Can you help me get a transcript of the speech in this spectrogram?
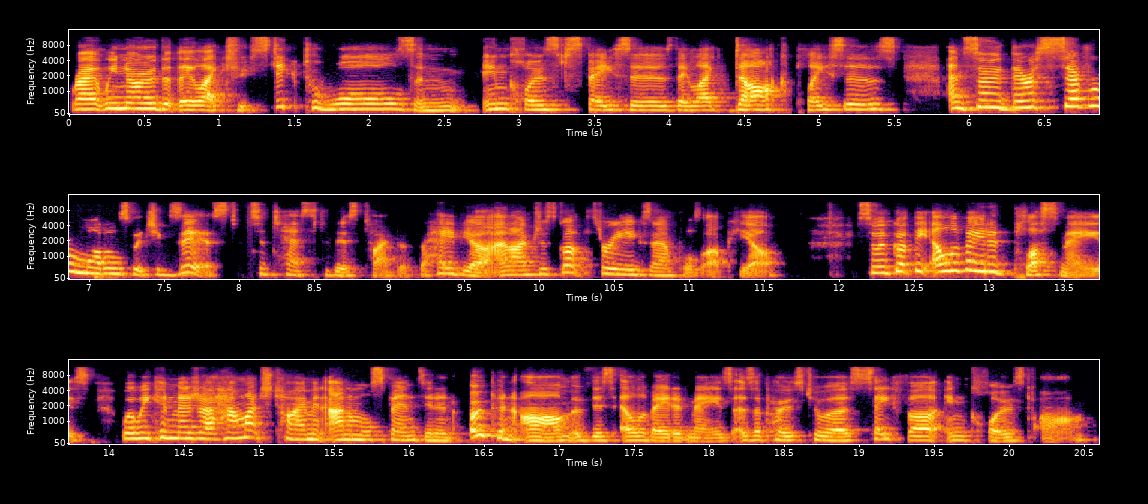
right? We know that they like to stick to walls and enclosed spaces. They like dark places. And so there are several models which exist to test this type of behavior. And I've just got three examples up here. So we've got the elevated plus maze, where we can measure how much time an animal spends in an open arm of this elevated maze as opposed to a safer enclosed arm.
